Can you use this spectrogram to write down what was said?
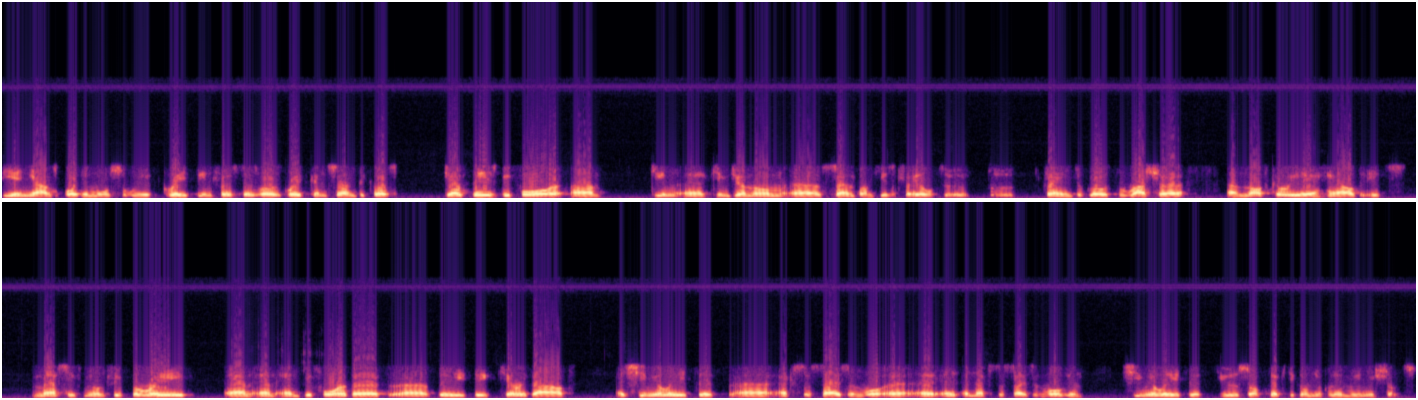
Pyongyang's body moves, with great interest as well as great concern, because just days before um, Kim uh, Kim Jong Un uh, sent on his trail to to train to go to Russia, uh, North Korea held its massive military parade, and and and before that, uh, they they carried out a simulated uh, exercise invo- uh, an exercise involving simulated use of tactical nuclear munitions.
